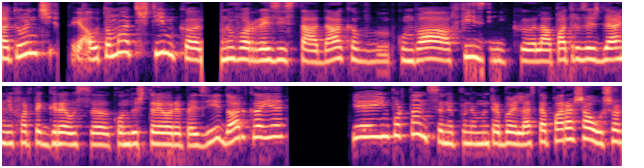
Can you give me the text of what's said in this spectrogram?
atunci, automat știm că nu vor rezista, da? că cumva fizic, la 40 de ani e foarte greu să conduci trei ore pe zi, doar că e e important să ne punem întrebările astea. Par așa ușor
